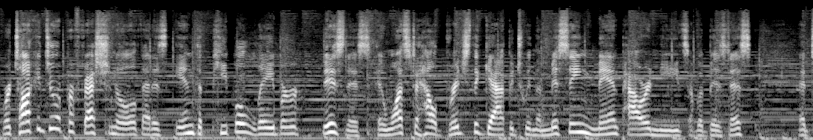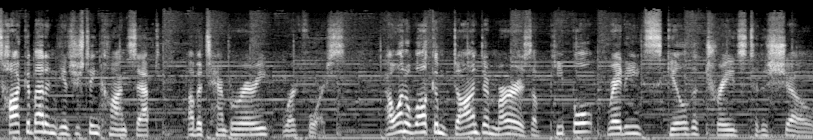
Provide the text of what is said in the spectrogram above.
We're talking to a professional that is in the people labor business and wants to help bridge the gap between the missing manpower needs of a business and talk about an interesting concept of a temporary workforce. I want to welcome Don Demers of People Ready Skilled Trades to the show.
